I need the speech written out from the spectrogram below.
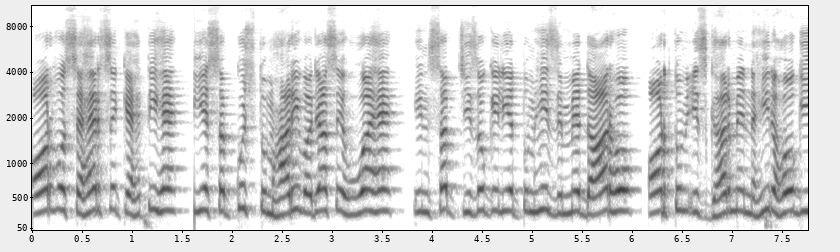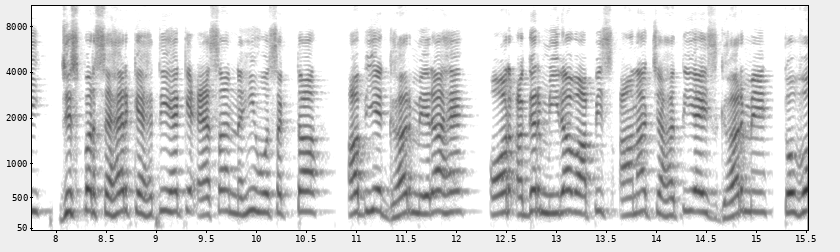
और वो शहर से कहती है ये सब कुछ तुम्हारी वजह से हुआ है। इन सब चीज़ों के लिए तुम ही जिम्मेदार हो और तुम इस घर में नहीं रहोगी, जिस पर शहर कहती है कि ऐसा नहीं हो सकता। अब ये घर मेरा है और अगर मीरा वापस आना चाहती है इस घर में तो वो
